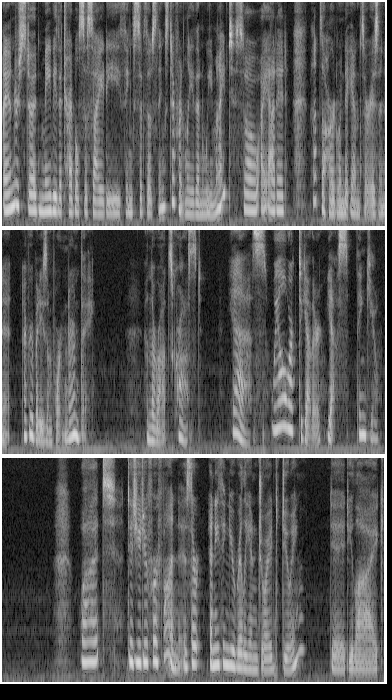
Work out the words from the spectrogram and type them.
I understood maybe the tribal society thinks of those things differently than we might, so I added, That's a hard one to answer, isn't it? Everybody's important, aren't they? And the rods crossed. Yes, we all work together. Yes, thank you. What did you do for fun? Is there anything you really enjoyed doing? Did you like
